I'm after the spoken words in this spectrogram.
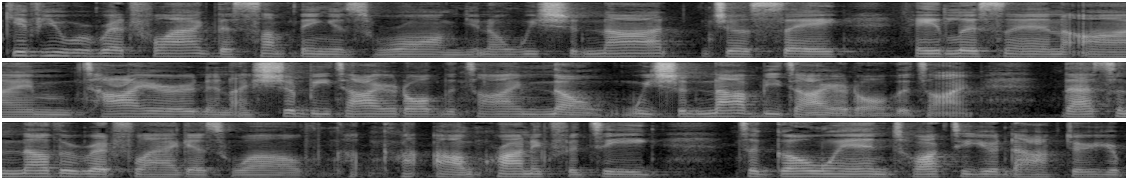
give you a red flag that something is wrong. You know, we should not just say, hey, listen, I'm tired and I should be tired all the time. No, we should not be tired all the time. That's another red flag as well. Um, chronic fatigue. To go in, talk to your doctor, your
